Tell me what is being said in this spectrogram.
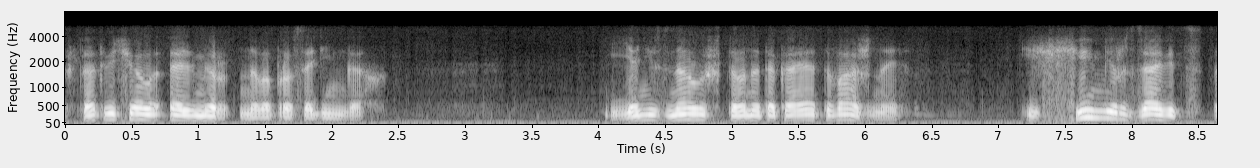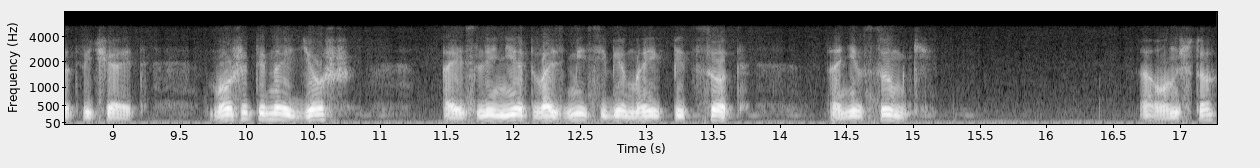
Что отвечала Эльмер на вопрос о деньгах? Я не знала, что она такая отважная. Ищи, мерзавец, отвечает. Может, и найдешь, а если нет, возьми себе мои пятьсот, они в сумке. А он что?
